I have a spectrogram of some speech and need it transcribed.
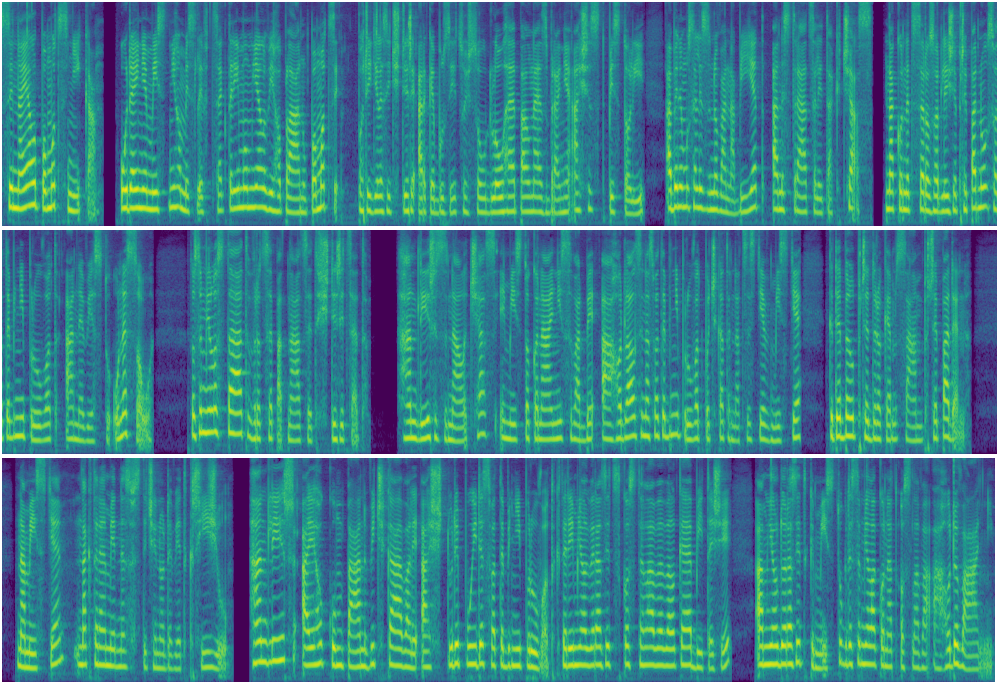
si najal pomocníka, údajně místního myslivce, který mu měl v jeho plánu pomoci. Pořídili si čtyři arkebuzy, což jsou dlouhé palné zbraně a šest pistolí, aby nemuseli znova nabíjet a nestráceli tak čas. Nakonec se rozhodli, že připadnou svatební průvod a nevěstu unesou. To se mělo stát v roce 1540. Handlíř znal čas i místo konání svatby a hodlal si na svatební průvod počkat na cestě v místě, kde byl před rokem sám přepaden. Na místě, na kterém je dnes vstyčeno devět křížů. Handlíř a jeho kumpán vyčkávali, až tudy půjde svatební průvod, který měl vyrazit z kostela ve Velké Bíteši a měl dorazit k místu, kde se měla konat oslava a hodování.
